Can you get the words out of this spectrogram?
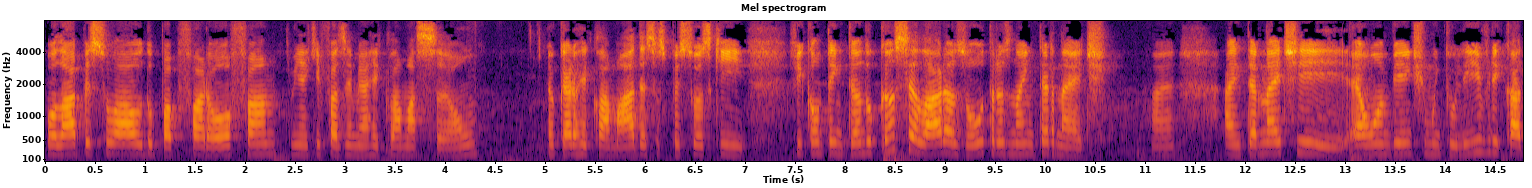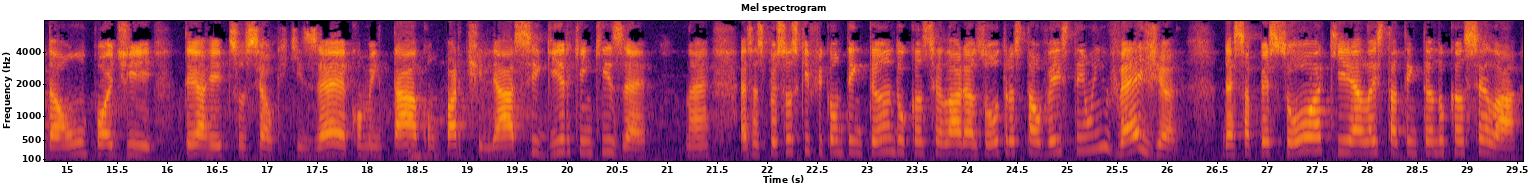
Olá pessoal do Papo Farofa, vim aqui fazer minha reclamação. Eu quero reclamar dessas pessoas que ficam tentando cancelar as outras na internet. Né? A internet é um ambiente muito livre, cada um pode ter a rede social que quiser, comentar, compartilhar, seguir quem quiser. Né? Essas pessoas que ficam tentando cancelar as outras talvez tenham inveja dessa pessoa que ela está tentando cancelar.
